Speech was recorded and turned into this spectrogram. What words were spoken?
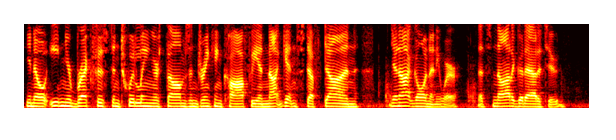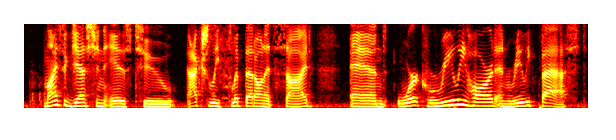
you know, eating your breakfast and twiddling your thumbs and drinking coffee and not getting stuff done, you're not going anywhere. That's not a good attitude. My suggestion is to actually flip that on its side and work really hard and really fast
